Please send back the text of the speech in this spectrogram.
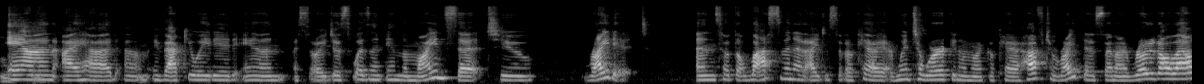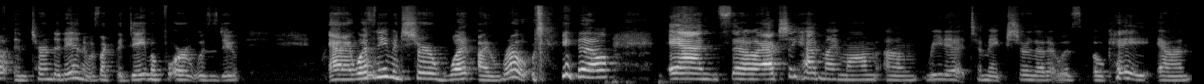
Mm-hmm. And I had um, evacuated, and so I just wasn't in the mindset to write it. And so at the last minute, I just said, okay, I went to work and I'm like, okay, I have to write this. And I wrote it all out and turned it in. It was like the day before it was due. And I wasn't even sure what I wrote, you know? And so I actually had my mom um, read it to make sure that it was okay. And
